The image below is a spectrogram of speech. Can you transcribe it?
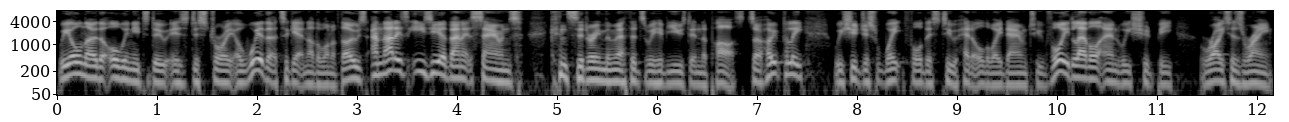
we all know that all we need to do is destroy a wither to get another one of those, and that is easier than it sounds considering the methods we have used in the past. So hopefully we should just wait for this to head all the way down to void level, and we should be right as rain.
